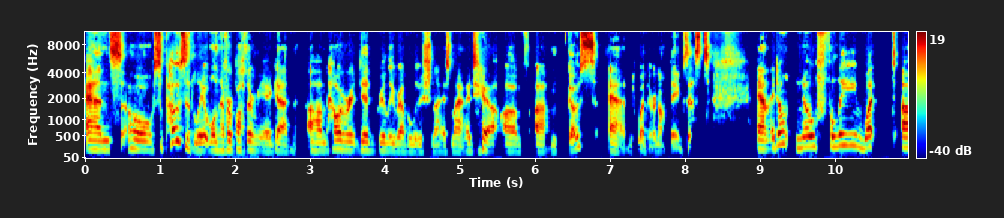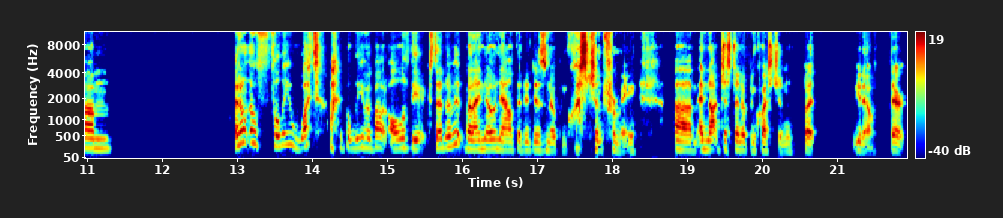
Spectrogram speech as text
And so supposedly it will never bother me again. Um, however, it did really revolutionize my idea of um, ghosts and whether or not they exist. And I don't know fully what. Um, I don't know fully what I believe about all of the extent of it, but I know now that it is an open question for me, um, and not just an open question, but you know they're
